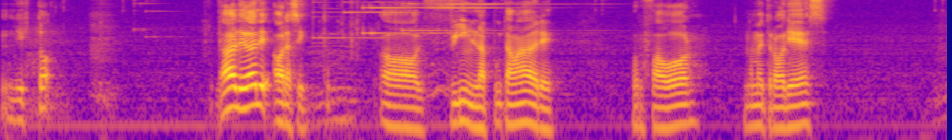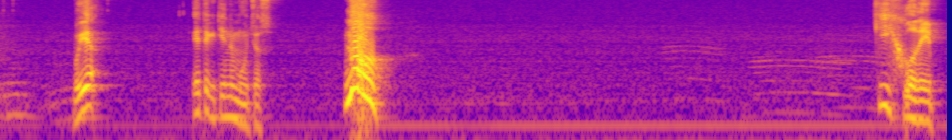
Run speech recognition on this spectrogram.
Listo. Dale, dale. Ahora sí. Oh, al fin, la puta madre. Por favor, no me trolees. Voy a... Este que tiene muchos. ¡No! ¡Qué hijo de...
